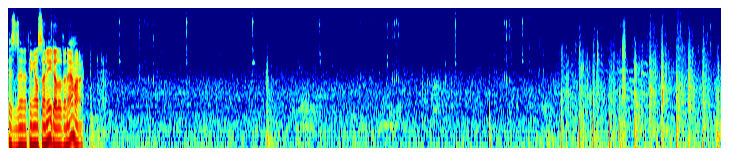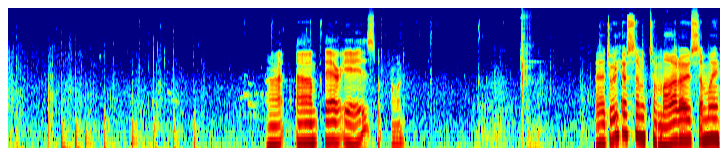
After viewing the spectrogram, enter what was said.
Isn't anything else I need other than ammo. Alright, um, there is... whoop, wrong one. uh, do we have some tomatoes somewhere?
